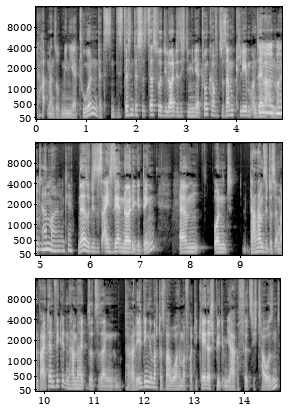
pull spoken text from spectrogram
da hat man so Miniaturen. Das, sind, das, sind, das ist das, wo die Leute sich die Miniaturen kaufen, zusammenkleben und selber Mm, anmalen. mm, Anmalen, okay. Ne, so dieses eigentlich sehr nerdige Ding. Ähm, und dann haben sie das irgendwann weiterentwickelt und haben halt sozusagen ein Parallelding gemacht. Das war Warhammer 40k, das spielt im Jahre 40.000.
